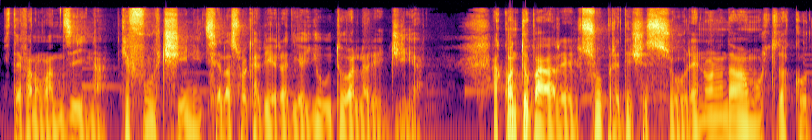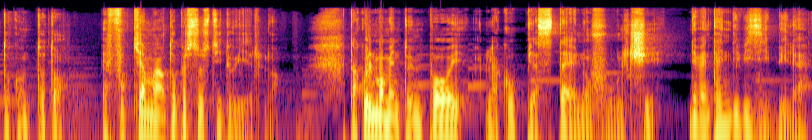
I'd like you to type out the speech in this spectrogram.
Stefano Manzina, che Fulci inizia la sua carriera di aiuto alla regia. A quanto pare il suo predecessore non andava molto d'accordo con Totò e fu chiamato per sostituirlo. Da quel momento in poi la coppia Steno-Fulci diventa indivisibile.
